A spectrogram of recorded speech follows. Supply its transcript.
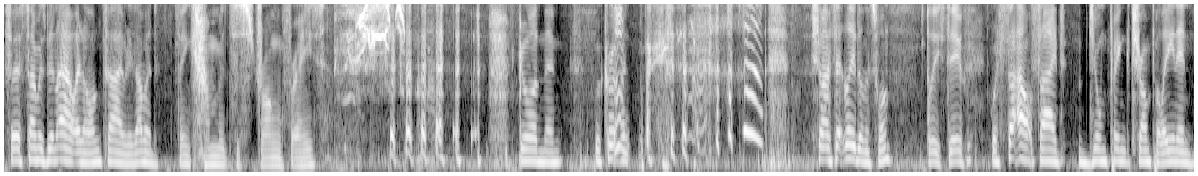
First time he's been out in a long time and he's hammered. I think hammered's a strong phrase. Go on then. We're currently. Shall I take the lead on this one? Please do. We're sat outside jumping trampolining.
